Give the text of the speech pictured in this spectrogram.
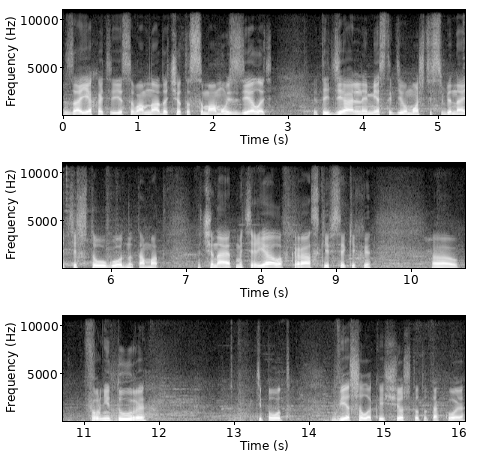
заехать, если вам надо что-то самому сделать. Это идеальное место, где вы можете себе найти что угодно. Там от, начиная от материалов, краски, всяких э, фурнитуры. Типа вот вешалок, еще что-то такое.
